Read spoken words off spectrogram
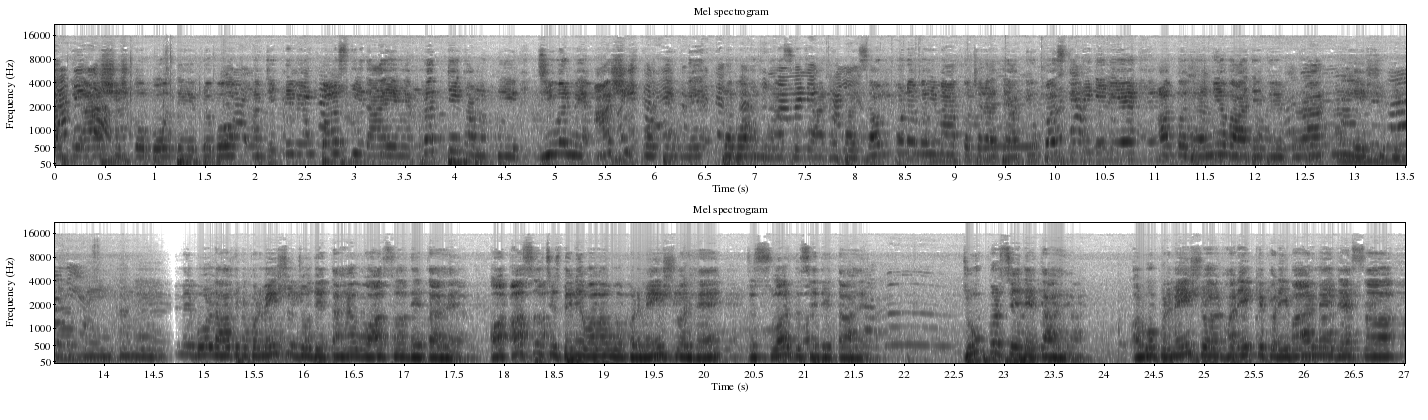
आपके आशीष को बोलते हैं, प्रभु, हम जितने भी उपस्थित आए हैं, प्रत्येक हम जीवन में आशीष बोलते हुए, प्रभु, हम यहाँ से जाने पर संपूर्ण महिमा आपको चढ़ाते हैं आपकी उपस्थिति के लिए। आपको धन्यवाद देते हैं, प्रार्थना में। मैं बोल रहा था कि परमेश्वर जो देता है, वो असल देता है। और असल चीज़ देने वाला, वो परमेश्वर है, जो स्वर्ग से देता है जो ऊपर से देता है। और वो परमेश्वर हर एक के परिवार में जैसा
